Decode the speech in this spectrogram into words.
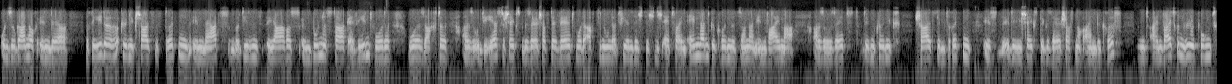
und sogar noch in der Rede König Charles III. im März dieses Jahres im Bundestag erwähnt wurde, wo er sagte, also und die erste Shakespeare-Gesellschaft der Welt wurde 1864 nicht etwa in England gegründet, sondern in Weimar. Also selbst dem König Charles III. ist die Shakespeare-Gesellschaft noch ein Begriff. Und einen weiteren Höhepunkt,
